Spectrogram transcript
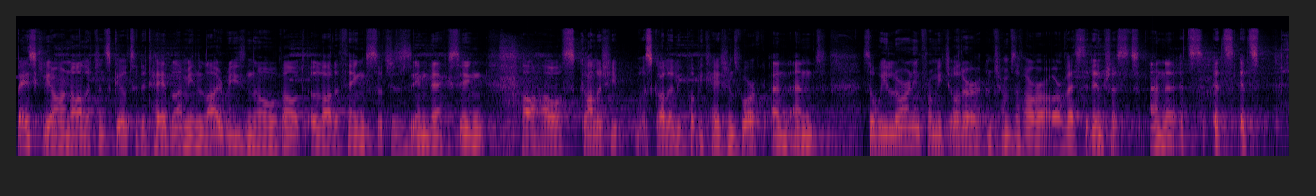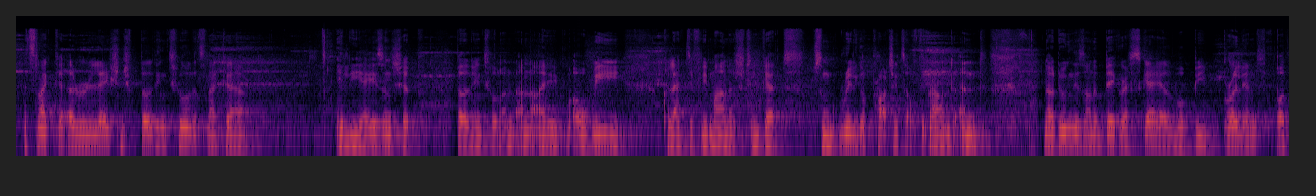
basically our knowledge and skill to the table. I mean, libraries know about a lot of things such as indexing, how, how scholarship, scholarly publications work, and, and so we're learning from each other in terms of our, our vested interests. And it's, it's, it's, it's like a relationship building tool, it's like a, a liaisonship building tool, and, and I, we collectively managed to get some really good projects off the ground. And now doing this on a bigger scale would be brilliant, but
